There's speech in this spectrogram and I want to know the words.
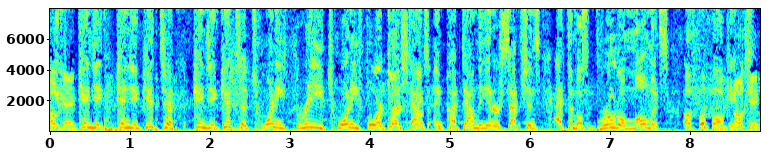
Okay. It- can you can you get to can you get to 23, 24 touchdowns and cut down the interceptions at the most brutal moments of football games? Okay,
